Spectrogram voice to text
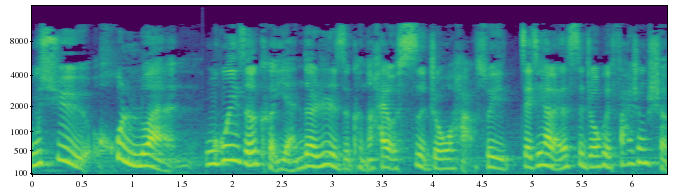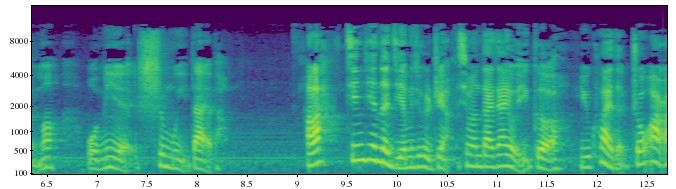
无序、混乱、无规则可言的日子，可能还有四周哈。所以在接下来的四周会发生什么，我们也拭目以待吧。好了，今天的节目就是这样，希望大家有一个愉快的周二。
